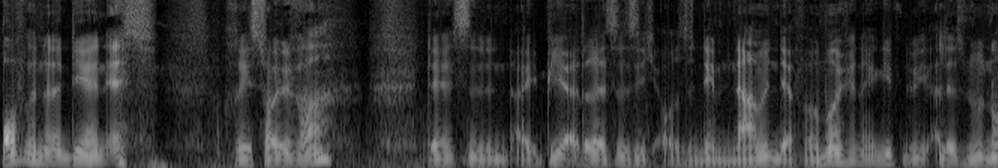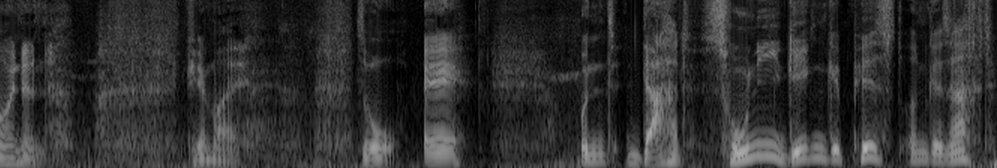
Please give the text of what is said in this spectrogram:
offener DNS-Resolver, dessen IP-Adresse sich aus dem Namen der Firma schon ergibt, nämlich alles nur Neunen. Viermal. So, äh, und da hat Sony gegengepisst und gesagt,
